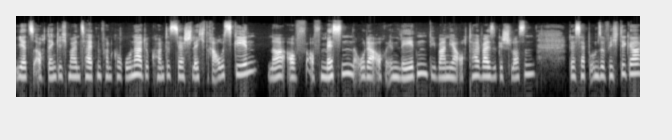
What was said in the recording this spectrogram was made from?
Jetzt auch, denke ich mal, in Zeiten von Corona. Du konntest ja schlecht rausgehen ne, auf, auf Messen oder auch in Läden. Die waren ja auch teilweise geschlossen. Deshalb umso wichtiger.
